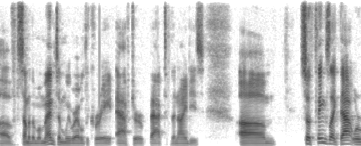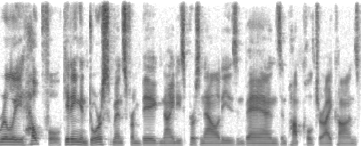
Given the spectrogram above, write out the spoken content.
of some of the momentum we were able to create after Back to the 90s. Um, so things like that were really helpful. Getting endorsements from big 90s personalities and bands and pop culture icons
